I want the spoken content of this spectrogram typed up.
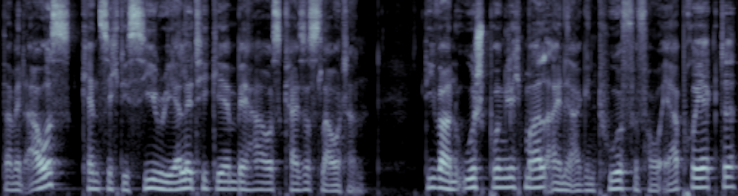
Damit aus kennt sich die C-Reality GmbH aus Kaiserslautern. Die waren ursprünglich mal eine Agentur für VR-Projekte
